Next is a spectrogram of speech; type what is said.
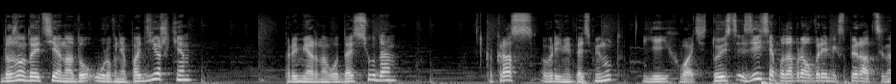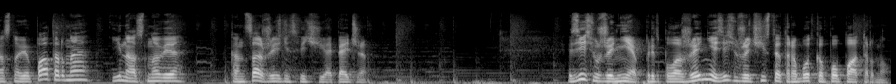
Должна дойти она до уровня поддержки, примерно вот до сюда. Как раз время 5 минут ей хватит. То есть здесь я подобрал время экспирации на основе паттерна и на основе конца жизни свечи, опять же. Здесь уже не предположение, здесь уже чистая отработка по паттерну.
